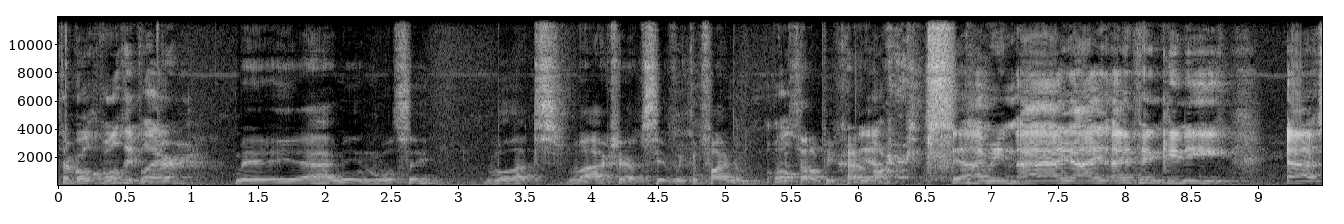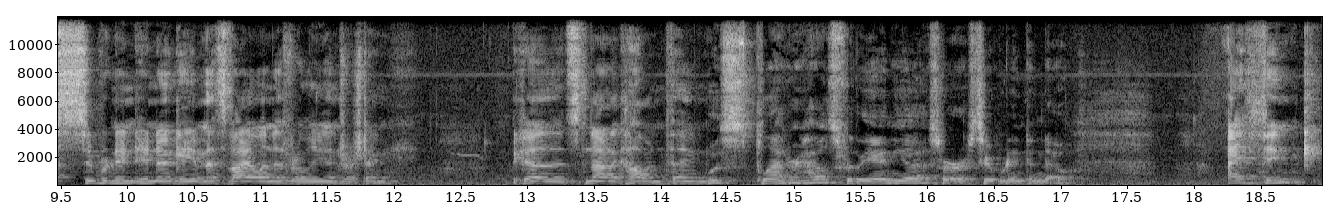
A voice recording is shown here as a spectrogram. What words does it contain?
They're both multiplayer. maybe yeah. I mean, we'll see. We'll have to. We'll actually have to see if we can find them because Well, that'll be kind of yeah. hard. Yeah, I mean, I I, I think any uh, Super Nintendo game that's violent is really interesting because it's not a common thing. Was Splatterhouse for the NES or Super Nintendo? I think.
